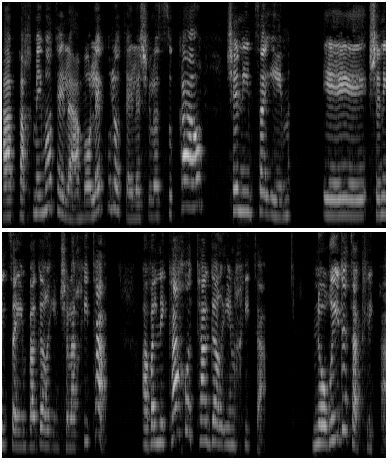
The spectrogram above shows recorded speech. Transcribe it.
הפחמימות האלה, המולקולות האלה של הסוכר שנמצאים, אה, שנמצאים בגרעין של החיטה. אבל ניקח אותה גרעין חיטה, נוריד את הקליפה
